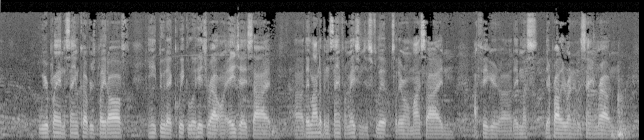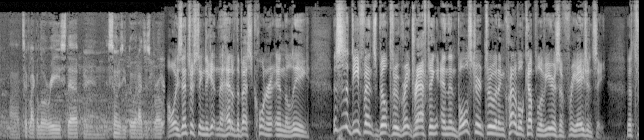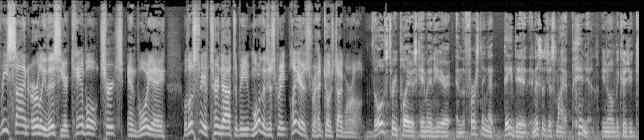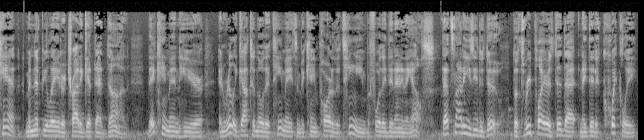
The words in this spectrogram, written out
we were playing the same coverage, played off, and he threw that quick little hitch route on AJ's side. Uh, they lined up in the same formation, just flipped, so they were on my side, and I figured uh, they must they're probably running the same route and uh, took like a little read step and as soon as he threw it I just broke. Always interesting to get in the head of the best corner in the league. This is a defense built through great drafting and then bolstered through an incredible couple of years of free agency. The three signed early this year, Campbell, Church, and Bouye, well, those three have turned out to be more than just great players for head coach Doug Marrone. Those three players came in here, and the first thing that they did, and this is just my opinion, you know, because you can't manipulate or try to get that done. They came in here and really got to know their teammates and became part of the team before they did anything else. That's not easy to do. The three players did that, and they did it quickly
